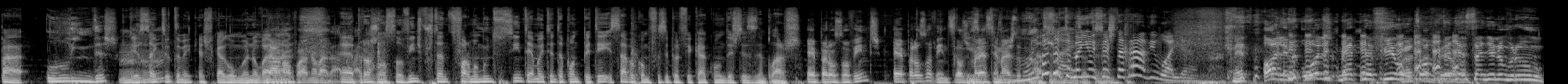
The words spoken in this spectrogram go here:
Pá, lindas. Eu sei que tu também queres ficar com uma, não vai Uhum. Não, dar. não vai- não vai dar, Eh, não vai para os dar. nossos ouvintes, portanto, de forma muito sucinta, m80.pt e sabe como fazer para ficar com um destes exemplares. É para os ouvintes? É para os ouvintes. Eles merecem mais do que nós. Mas eu também ouço esta rádio, olha. Olha, hoje mete na fila, então tenho a senha número 1. Um.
